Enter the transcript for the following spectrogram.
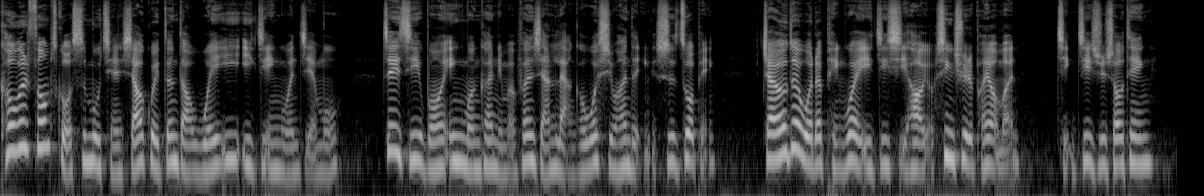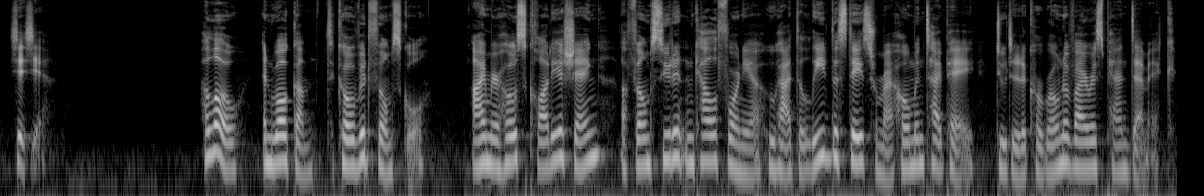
COVID Film School 是目前小鬼登岛唯一一集英文节目。这一集我用英文跟你们分享两个我喜欢的影视作品。假如对我的品味以及喜好有兴趣的朋友们，请继续收听，谢谢。Hello and welcome to COVID Film School. I'm your host Claudia Sheng, a film student in California who had to leave the states for my home in Taipei due to the coronavirus pandemic.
